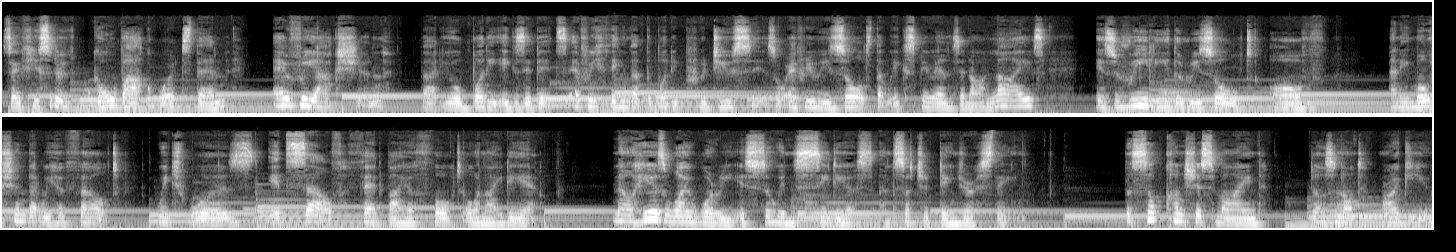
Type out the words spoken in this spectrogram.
So if you sort of go backwards, then every action that your body exhibits, everything that the body produces, or every result that we experience in our lives is really the result of an emotion that we have felt, which was itself fed by a thought or an idea. Now, here's why worry is so insidious and such a dangerous thing. The subconscious mind does not argue,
